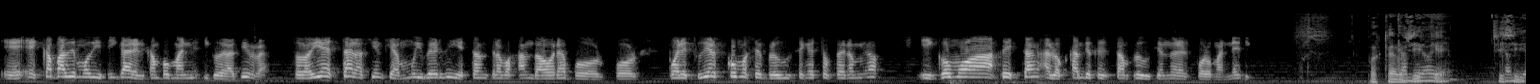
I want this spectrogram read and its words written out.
eh, es capaz de modificar el campo magnético de la Tierra. Todavía está la ciencia muy verde y están trabajando ahora por, por, por estudiar cómo se producen estos fenómenos y cómo afectan a los cambios que se están produciendo en el polo magnético. Pues claro, sí, es que... ¿eh? Sí, sí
